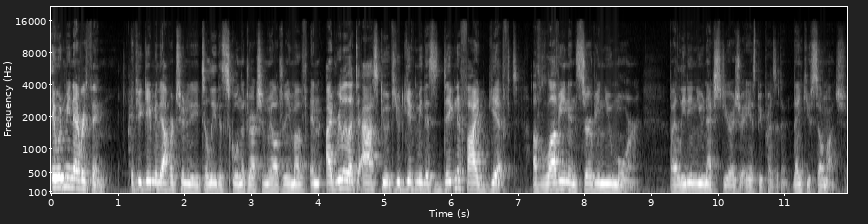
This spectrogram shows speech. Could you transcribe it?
it would mean everything if you gave me the opportunity to lead the school in the direction we all dream of, and I'd really like to ask you if you'd give me this dignified gift of loving and serving you more by leading you next year as your ASB president. Thank you so much.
